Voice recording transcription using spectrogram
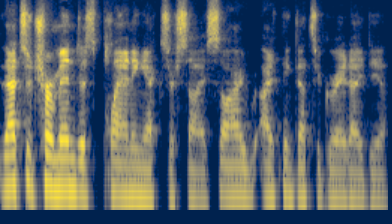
that's a tremendous planning exercise so I, I think that's a great idea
